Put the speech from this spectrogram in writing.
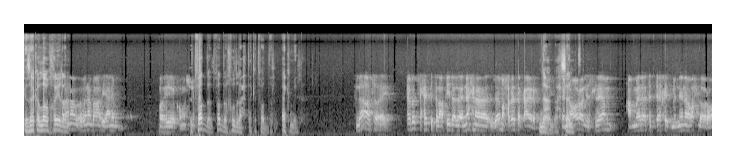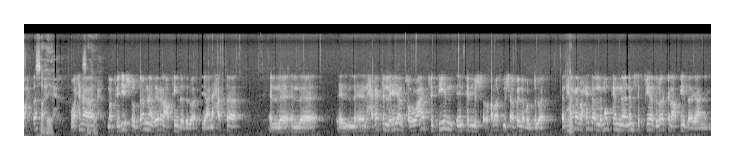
جزاك الله خيرا. فانا بع- يعني واياكم اتفضل اتفضل خذ راحتك اتفضل أكمل. لا هي بس حتة العقيدة لأن إحنا زي ما حضرتك عارف نعم، إن أحسنت. عرى الإسلام عمالة تتاخد مننا واحدة ورا واحدة. صحيح وإحنا صحيح. ما فيش قدامنا غير العقيدة دلوقتي. يعني حتى ال ال ال الحاجات اللي هي الفروعات في الدين يمكن مش خلاص مش افيلبل دلوقتي. الحاجة الوحيدة اللي ممكن نمسك فيها دلوقتي العقيدة يعني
